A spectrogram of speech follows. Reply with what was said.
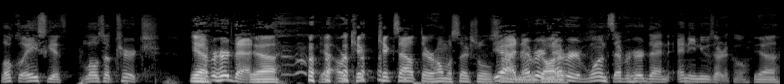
Local atheist blows up church. yeah. Never heard that. Yeah, yeah. Or kick, kicks out their homosexual son Yeah, or never, daughter. never once ever heard that in any news article. Yeah,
